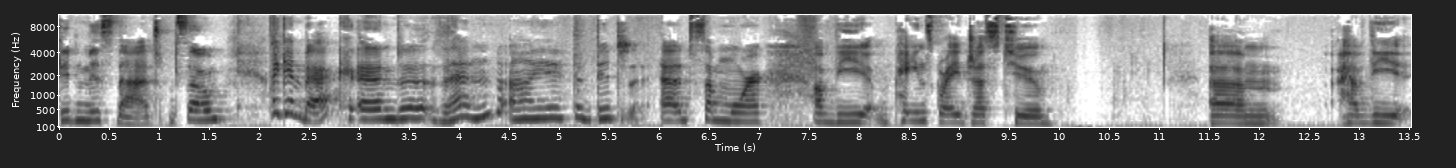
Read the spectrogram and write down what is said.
did miss that. So I came back and uh, then I did add some more of the Payne's Gray just to um, have the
